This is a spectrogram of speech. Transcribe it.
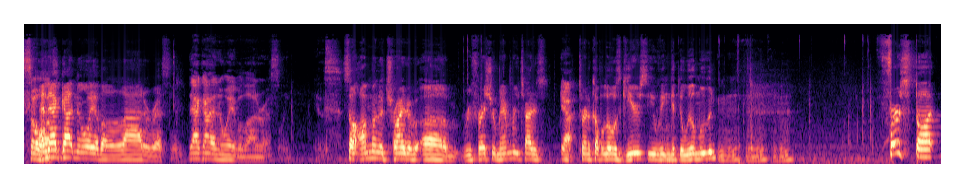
So And awesome. that got in the way of a lot of wrestling. that got in the way of a lot of wrestling. Yes. So I'm gonna try to um, refresh your memory. Try to Yeah. turn a couple of those gears, see if we can get the wheel moving. Mm-hmm, First thought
